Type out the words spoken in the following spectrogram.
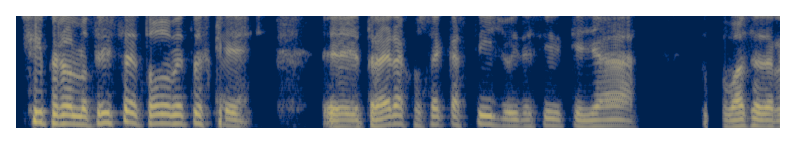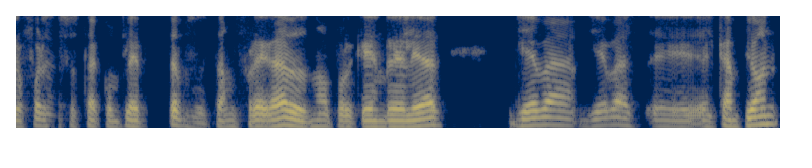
Sí, pero lo triste de todo, Beto, es que eh, traer a José Castillo y decir que ya tu base de refuerzo está completa, pues estamos fregados, ¿no? Porque en realidad lleva, llevas eh, el campeón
